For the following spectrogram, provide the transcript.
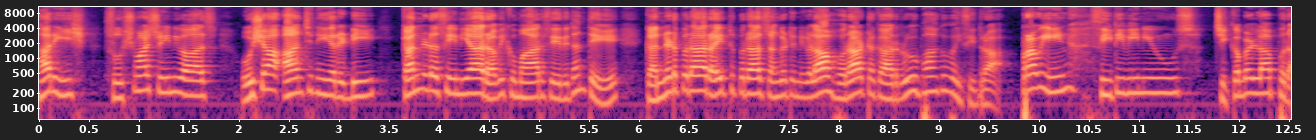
ಹರೀಶ್, ಸುಷ್ಮಾ ಶ್ರೀನಿವಾಸ್, ಉಷಾ ಆಂಜನೇಯ ರೆಡ್ಡಿ, ಕನ್ನಡ ಸೇನೆಯ ರವಿಕುಮಾರ್ ಸೇರಿದಂತೆ ಕನ್ನಡಪರ, ರೈತಪರ ಸಂಘಟನೆಗಳ ಹೋರಾಟಗಾರರು ಭಾಗವಹಿಸಿದ್ರ ಪ್ರವೀಣ್, ಸಿಟಿವಿ ನ್ಯೂಸ್, ಚಿಕ್ಕಬಳ್ಳಾಪುರ.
